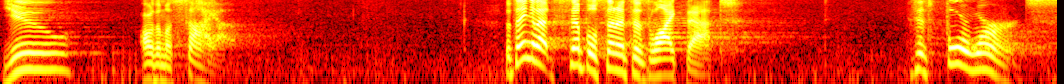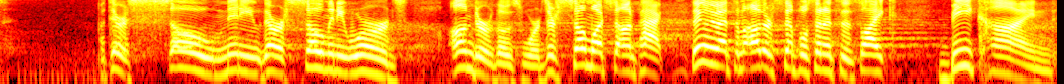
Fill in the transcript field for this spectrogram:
You are the Messiah. The thing about simple sentences like that is it's four words. But there is so many, there are so many words under those words. There's so much to unpack. Think about some other simple sentences like be kind.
